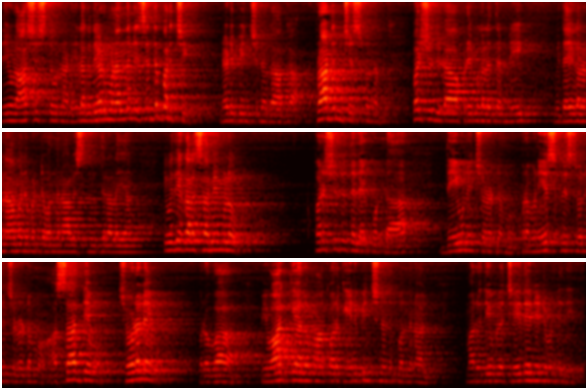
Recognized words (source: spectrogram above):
దేవుడు ఆశిస్తూ ఉన్నాడు. ఇలాగ దేవుడు మనందరినీ సిద్ధపరిచి నడిపించునుగాక. ప్రార్థన చేసుకుందాం. పరిశుద్ధుడా ప్రేమగల తండ్రి మీ దయగల నామాన్ని బట్టి వందనాలు స్తోత్రాలయ్య ఈ ఉదయకాల సమయంలో పరిశుద్ధత లేకుండా దేవుని చూడటము ప్రభుని యేసుక్రీస్తుని చూడటము అసాధ్యము. చూడలేము. ప్రభా మీ వాక్యాలు మా కొరకు వినిపించినందుకు వందనాలు. మా హృదయంలో చేదైనటువంటిది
